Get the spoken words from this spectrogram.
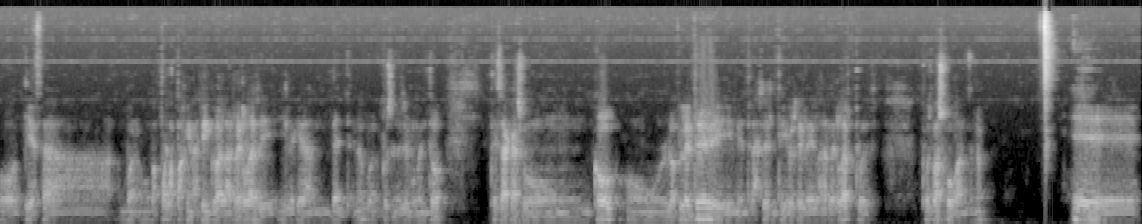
o empieza, bueno, va por la página 5 de las reglas y, le quedan 20, ¿no? Bueno, pues en ese momento te sacas un cope o un loplete y mientras el tío se lee las reglas, pues, pues vas jugando, ¿no? Eh,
